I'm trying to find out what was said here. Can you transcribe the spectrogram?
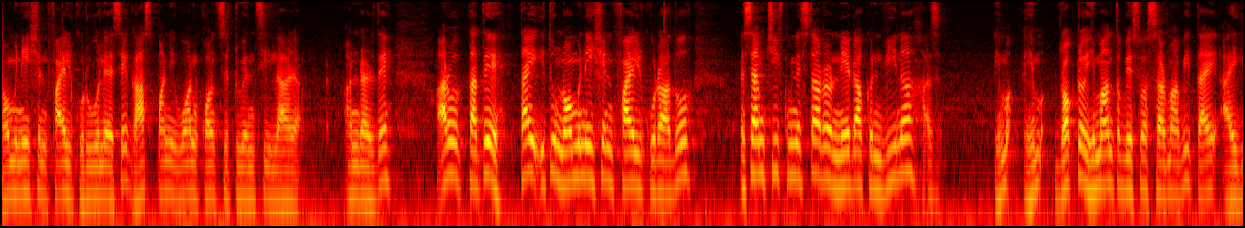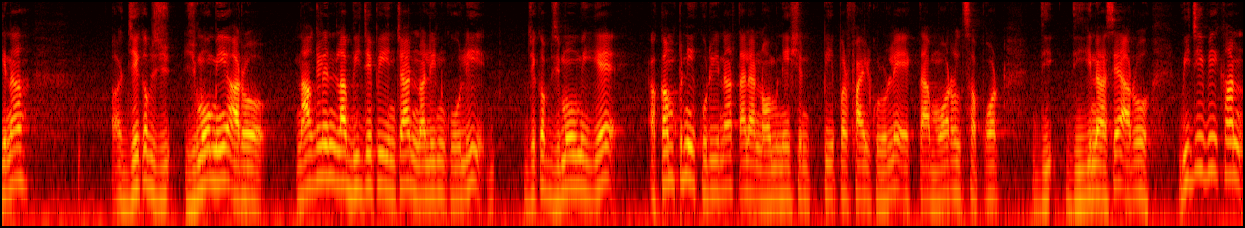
নমিনেশ্যন ফাইল কৰিবলৈ আছে ঘাছপানী ওৱান কনষ্টিটুৱেঞ্চিলা আণ্ডাৰ দে আৰু তাতে তাই এইটো নমিনেশ্যন ফাইল কৰা দিওঁ এছ চিফ মিনিষ্টাৰ আৰু NEDA convener doctor Himanta Biswa Sarma भी ताई आइगिना जेकब जिमोमी और नागालैंड ला BJP in charge Nalin Kohli, Jacob Zhimomi ये कंपनी कुरीना तला नॉमिनेशन पेपर फ़ाइल कुरले एकता मॉरल सपोर्ट दी दीगिना से। और बीजेपी खान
